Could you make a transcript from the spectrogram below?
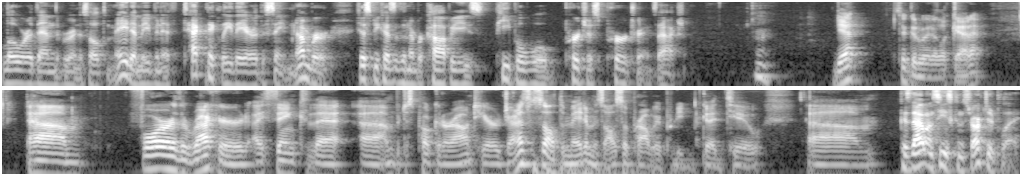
lower than the Ruinous Ultimatum, even if technically they are the same number, just because of the number of copies people will purchase per transaction. Hmm. Yeah, it's a good way to look at it. Um, for the record, I think that uh, I'm just poking around here. Genesis Ultimatum is also probably pretty good too. Um, because that one sees constructed play.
